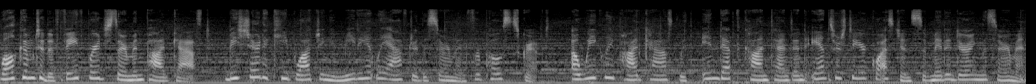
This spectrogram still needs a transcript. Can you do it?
Welcome to the FaithBridge Sermon Podcast. Be sure to keep watching immediately after the sermon for Postscript, a weekly podcast with in depth content and answers to your questions submitted during the sermon.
